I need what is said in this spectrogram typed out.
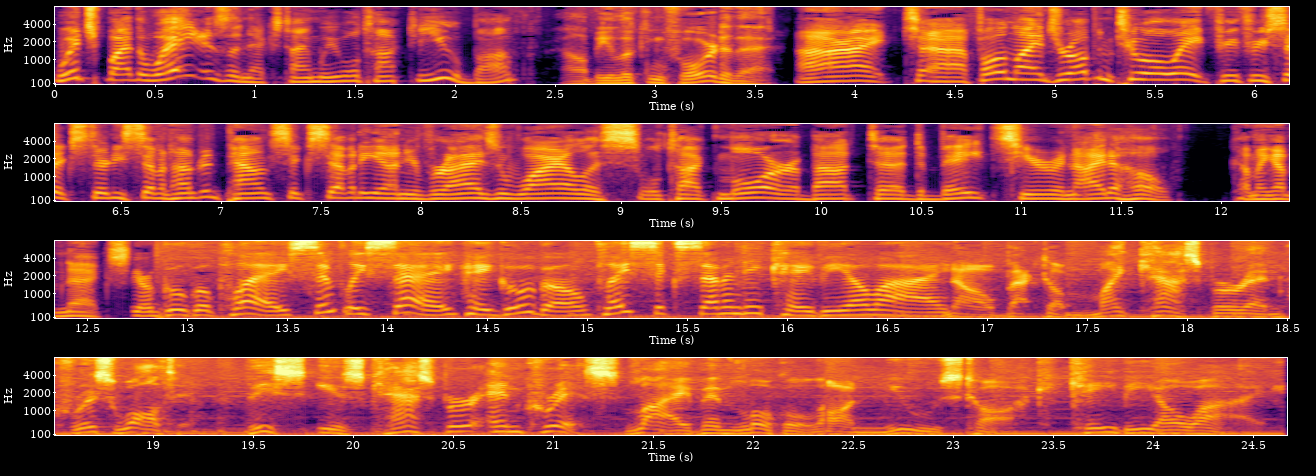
which, by the way, is the next time we will talk to you, Bob. I'll be looking forward to that. All right. Uh, phone lines are open 208 336 3700, pound 670 on your Verizon Wireless. We'll talk more about uh, debates here in Idaho coming up next. Your Google Play, simply say, Hey Google, play 670 KBOI. Now back to Mike Casper and Chris Walton. This is Casper and Chris, live and local on News Talk, KBOI.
